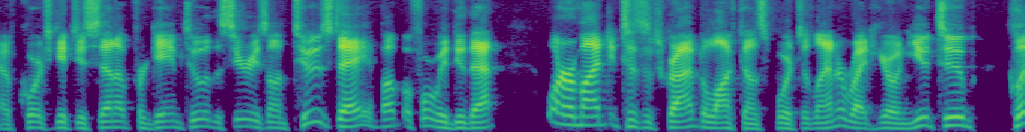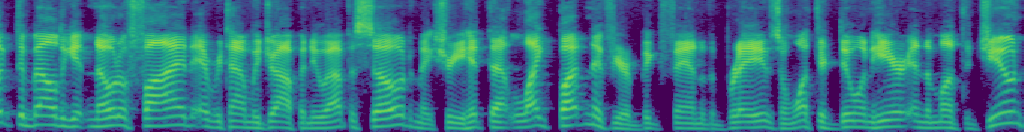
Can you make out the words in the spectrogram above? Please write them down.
of course, get you set up for game two of the series on Tuesday. But before we do that, I want to remind you to subscribe to Locked On Sports Atlanta right here on YouTube. Click the bell to get notified every time we drop a new episode. Make sure you hit that like button if you're a big fan of the Braves and what they're doing here in the month of June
